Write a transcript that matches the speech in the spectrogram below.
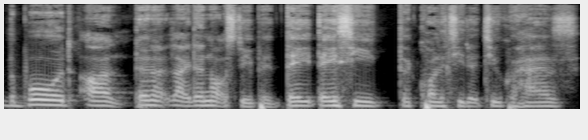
the board aren't they're not like they're not stupid. They they see the quality that Tuchel has,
